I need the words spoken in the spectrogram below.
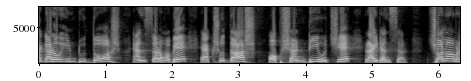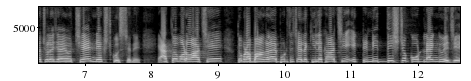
এগারো ইন্টু দশ, অ্যান্সার হবে একশো দশ। অপশান ডি হচ্ছে রাইট অ্যান্সার চলো আমরা চলে যাই হচ্ছে নেক্সট কোশ্চেনে এত বড় আছে, তোমরা বাংলায় পড়তে চাইলে কি লেখা আছে? একটি নির্দিষ্ট কোড ল্যাঙ্গুয়েজে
